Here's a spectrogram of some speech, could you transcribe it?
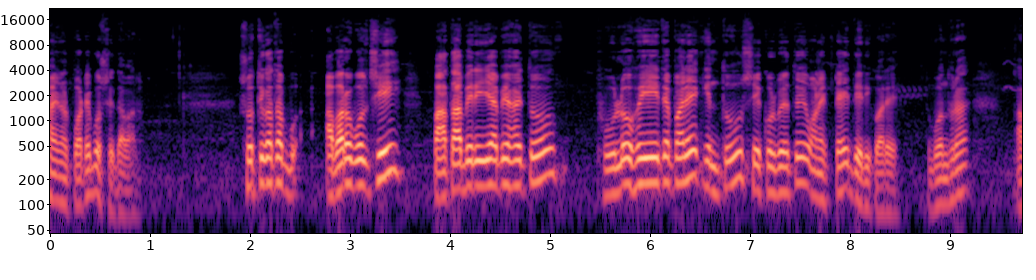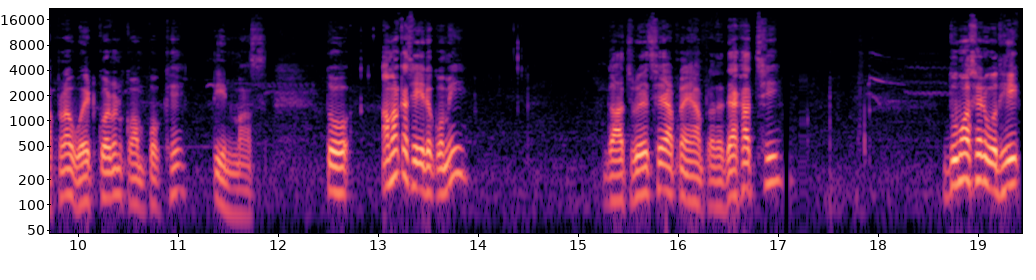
ফাইনাল পটে বসে দেওয়ার। সত্যি কথা আবারও বলছি, পাতা বেরিয়ে যাবে হয়তো, ফুলও হয়ে যেতে পারে, কিন্তু শেকড় বেরোতে অনেকটাই দেরি করে। বন্ধুরা, আপনারা ওয়েট করবেন কমপক্ষে তিন মাস। তো আমার কাছে এরকমই গাছ রয়েছে আপনার আপনাদের দেখাচ্ছি। দু মাসের অধিক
